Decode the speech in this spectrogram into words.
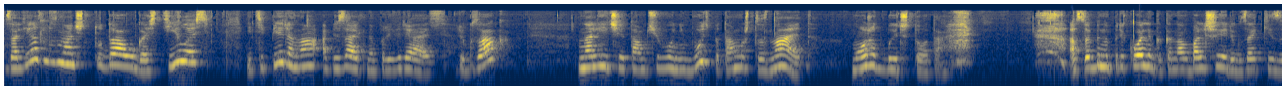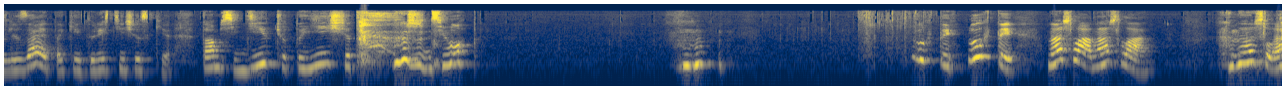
Залезла, значит, туда, угостилась. И теперь она обязательно проверяет рюкзак, наличие там чего-нибудь, потому что знает, может быть что-то. Особенно прикольно, как она в большие рюкзаки залезает, такие туристические. Там сидит, что-то ищет, ждет. Ух ты, ух ты, нашла, нашла, нашла.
